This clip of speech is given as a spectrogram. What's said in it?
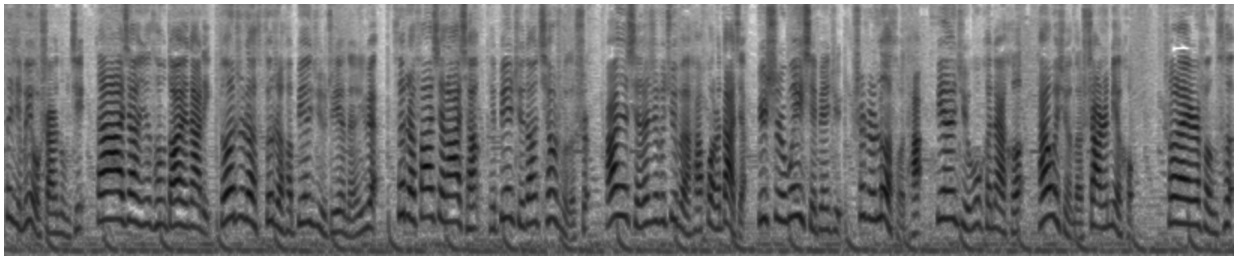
自己没有杀人动机。但阿强已经从导演那里得知了死者和编剧之间的恩怨，死者发现了阿强给编剧当枪手的事，而且写的这个剧本还获了大奖，于是威胁编剧，甚至勒索。他编剧无可奈何，才会选择杀人灭口。说来也是讽刺，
